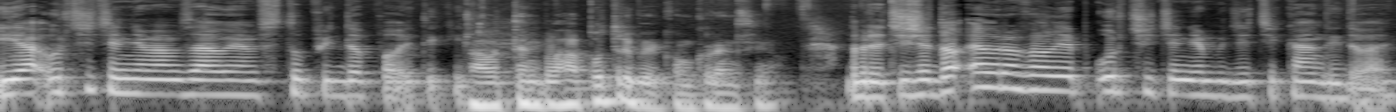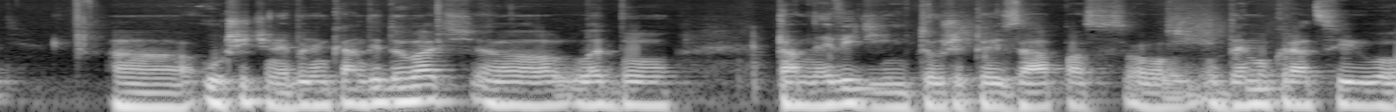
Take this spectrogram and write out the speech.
Ja určite nemám záujem vstúpiť do politiky. Ale ten Blaha potrebuje konkurenciu. Dobre, čiže do eurovolieb určite nebudete kandidovať. Uh, určite nebudem kandidovať, uh, lebo tam nevidím to, že to je zápas o, o demokraciu, o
